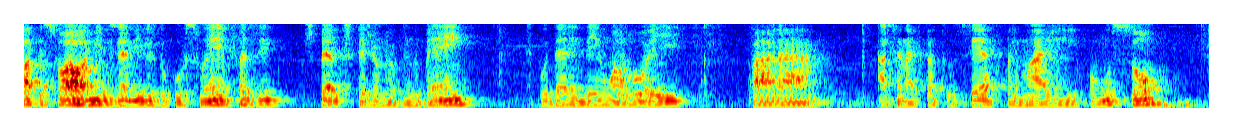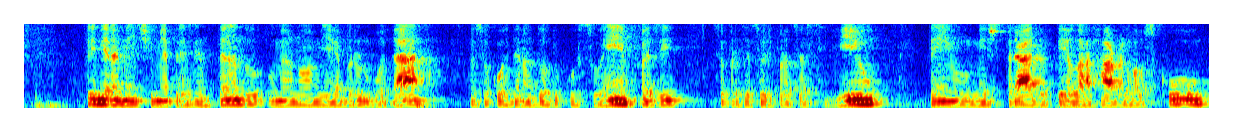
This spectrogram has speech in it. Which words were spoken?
Olá pessoal, amigos e amigas do curso ênfase, espero que estejam me ouvindo bem. Se puderem, deem um alô aí para acenar que está tudo certo com a imagem e com o som. Primeiramente, me apresentando, o meu nome é Bruno Godard, eu sou coordenador do curso ênfase, sou professor de processo civil, tenho mestrado pela Harvard Law School,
